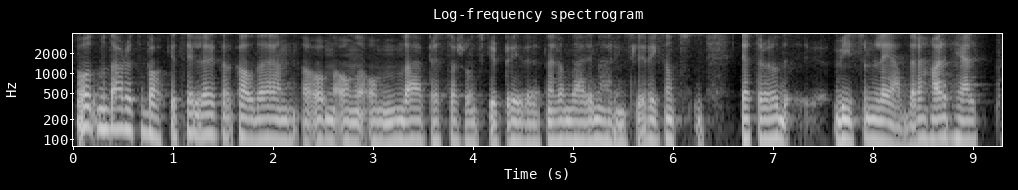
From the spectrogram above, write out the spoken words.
Men da er du tilbake til eh, kall det, om, om, om det er prestasjonsgrupper i idretten eller om det er i næringslivet. Jeg tror jo vi som ledere har et helt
